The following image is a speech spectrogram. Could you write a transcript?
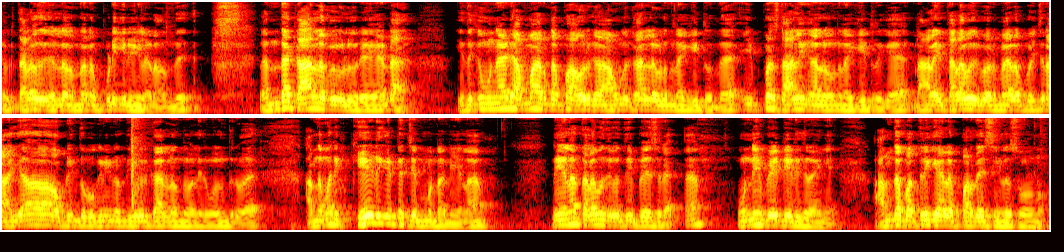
தலைவர் வெளில வந்தால் நான் பிடிங்கிருவீங்களாடா வந்து? வந்தால் காலில் போய் விழுவுறேன் ஏன்டா இதுக்கு முன்னாடி அம்மா இருந்தப்போ அவருக்கு அவங்க காலில் விழுந்து நக்கிட்டு இருந்தேன். இப்போ ஸ்டாலின் காலில் விழுந்து நக்கிட்டு இருக்கேன். நாளை தளபதி பேர் மேலே போயிடுச்சுன்னா ஐயா அப்படின்னு தொகுனின்னு வந்து இவர் காலில் வந்து வலிந்து விழுந்துருவேன். அந்த மாதிரி கேடு கெட்ட ஜென்மண்டா நீ நீங்களாம் நீ எல்லாம் தளபதி பற்றி பேசுகிற உன்னையும் பேட்டி எடுக்கிறாங்க. அந்த பத்திரிகையாளர் பரதேசிங்களை சொல்லணும்.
